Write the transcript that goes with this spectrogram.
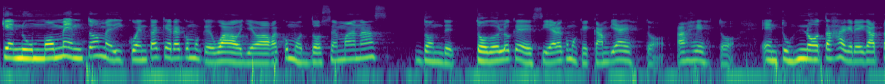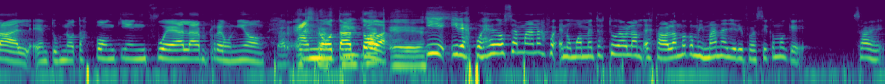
que en un momento me di cuenta que era como que, wow, llevaba como dos semanas donde todo lo que decía era como que cambia esto, haz esto, en tus notas agrega tal, en tus notas pon quién fue a la reunión, anota es- Y, y después de dos semanas, en un momento estuve hablando, estaba hablando con mi manager y fue así como que, ¿sabes?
